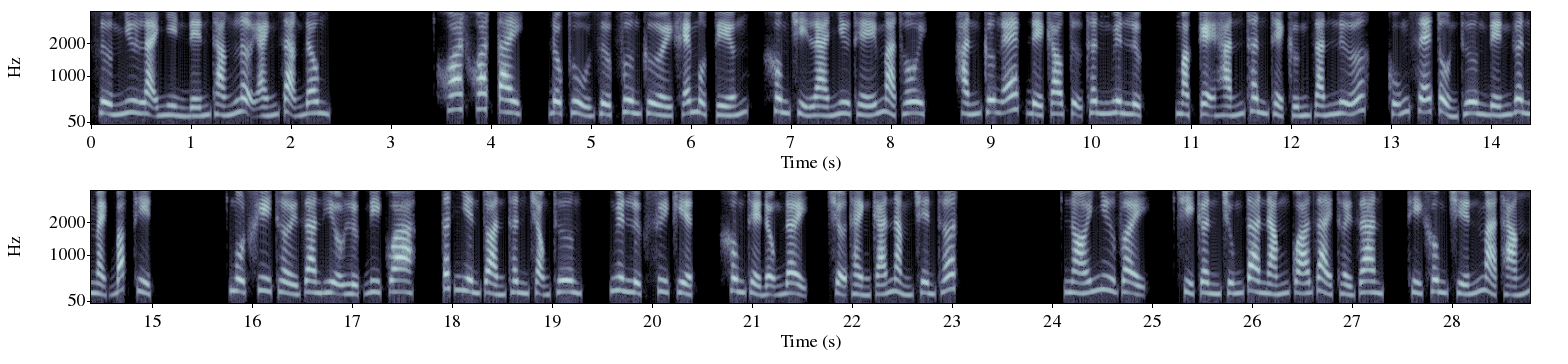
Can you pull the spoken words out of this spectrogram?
dường như lại nhìn đến thắng lợi ánh dạng đông. Khoát khoát tay, độc thủ dược phương cười khẽ một tiếng, không chỉ là như thế mà thôi, hắn cưỡng ép đề cao tự thân nguyên lực, mặc kệ hắn thân thể cứng rắn nữa, cũng sẽ tổn thương đến gân mạch bắp thịt. Một khi thời gian hiệu lực đi qua, tất nhiên toàn thân trọng thương, nguyên lực suy kiệt, không thể động đậy, trở thành cá nằm trên thớt. Nói như vậy, chỉ cần chúng ta nắm quá dài thời gian, thì không chiến mà thắng.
